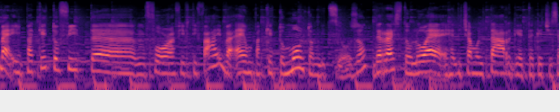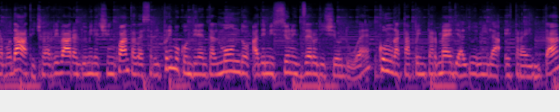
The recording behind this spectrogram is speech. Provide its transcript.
Beh, il pacchetto Fit ehm, for 55 è un pacchetto molto ambizioso, del resto lo è eh, diciamo il target che ci siamo dati, cioè arrivare al 2050 ad essere il primo continente al mondo ad emissioni zero di CO2, con una tappa intermedia al 2030,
